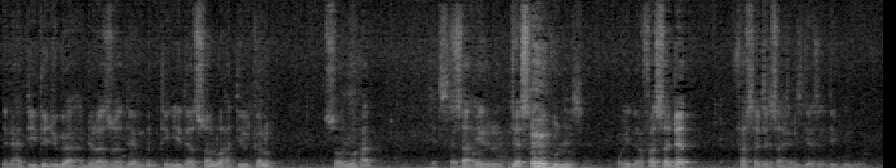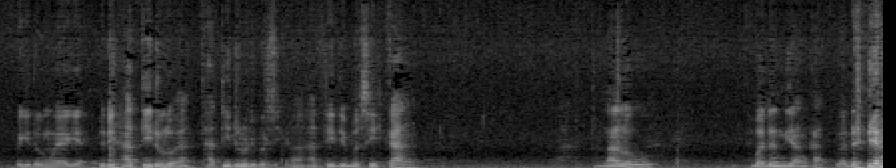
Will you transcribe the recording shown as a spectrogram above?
dan hati itu juga adalah sesuatu yang penting. Ida solu hatil kalub soluhat sair jasad kullu wa idza fasadat fasadat sair jasad begitu ya Jadi hati dulu ya. hati dulu dibersihkan Nah, hati dibersihkan lalu badan diangkat. badan dia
